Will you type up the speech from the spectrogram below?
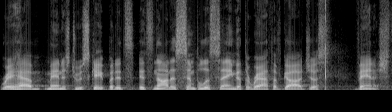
Rahab managed to escape, but it's, it's not as simple as saying that the wrath of God just vanished.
